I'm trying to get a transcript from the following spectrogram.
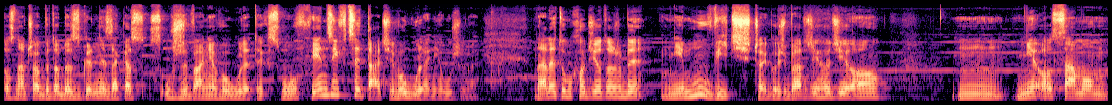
oznaczałoby to bezwzględny zakaz używania w ogóle tych słów, więc i w cytacie w ogóle nie używaj. No ale tu chodzi o to, żeby nie mówić czegoś, bardziej chodzi o mm, nie o samą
